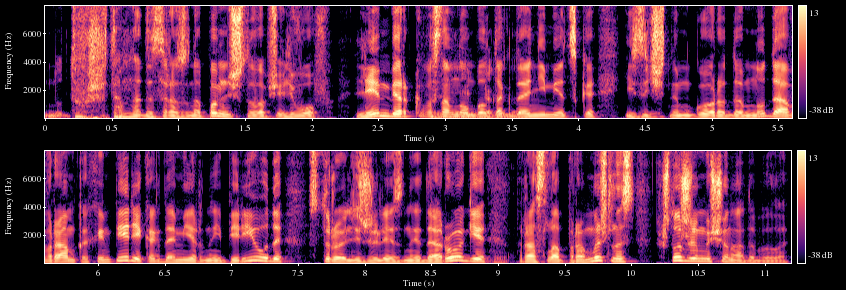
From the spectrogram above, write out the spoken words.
Ну, тоже там надо сразу напомнить, что вообще Львов, Лемберг в основном Лемберг, был тогда да. немецкоязычным городом. Ну да, в рамках империи, когда мирные периоды, строились железные дороги, росла промышленность. Что же им еще надо было?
